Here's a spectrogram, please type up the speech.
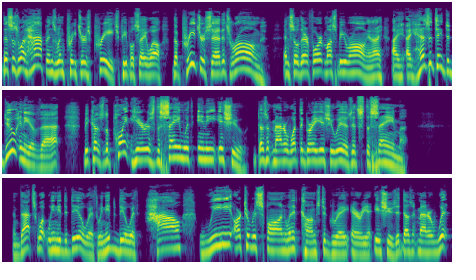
this is what happens when preachers preach. People say, well, the preacher said it's wrong. And so therefore it must be wrong. And I, I, I hesitate to do any of that because the point here is the same with any issue. It doesn't matter what the gray issue is. It's the same. And that's what we need to deal with. We need to deal with how we are to respond when it comes to gray area issues. It doesn't matter what,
